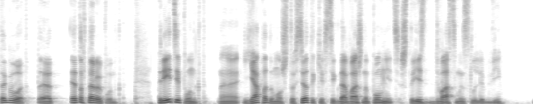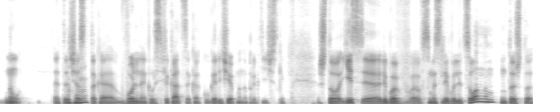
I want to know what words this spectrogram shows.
Так вот, э, это второй пункт. Третий пункт. Э, Я подумал, что все-таки всегда важно помнить, что есть два смысла любви. Ну, это сейчас Мгм. такая вольная классификация, как у Гарри Чепмана практически. Что есть э, любовь в смысле эволюционном, ну то, что...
